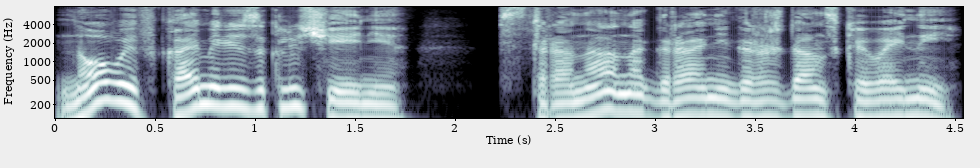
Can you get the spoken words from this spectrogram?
новый в камере заключения. Страна на грани гражданской войны.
